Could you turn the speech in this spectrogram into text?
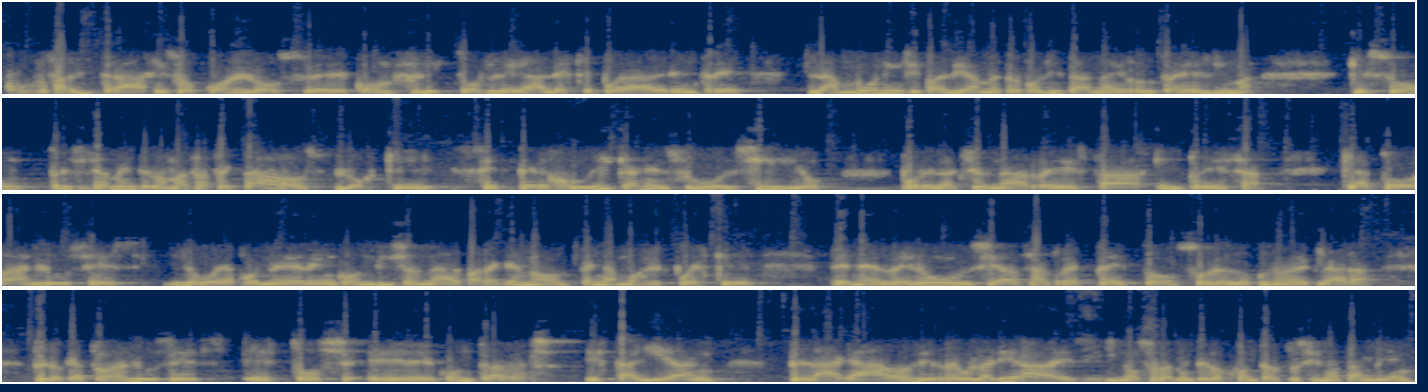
con los arbitrajes o con los eh, conflictos legales que pueda haber entre la Municipalidad Metropolitana y Rutas de Lima, que son precisamente los más afectados, los que se perjudican en su bolsillo por el accionar de esta empresa que a todas luces, y lo voy a poner en condicional para que no tengamos después que tener denuncias al respecto sobre lo que uno declara, pero que a todas luces estos eh, contratos estarían plagados de irregularidades, y no solamente los contratos, sino también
